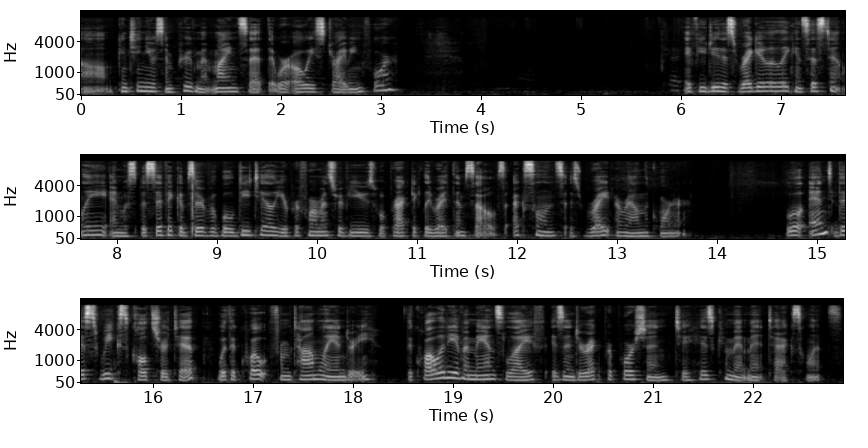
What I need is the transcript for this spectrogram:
um, continuous improvement mindset that we're always striving for. If you do this regularly, consistently, and with specific observable detail, your performance reviews will practically write themselves. Excellence is right around the corner. We'll end this week's culture tip with a quote from Tom Landry The quality of a man's life is in direct proportion to his commitment to excellence.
